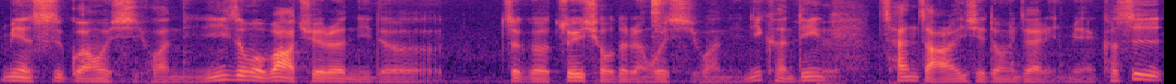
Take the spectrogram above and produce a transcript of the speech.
面试官会喜欢你？你怎么有办法确认你的这个追求的人会喜欢你？你肯定掺杂了一些东西在里面。可是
